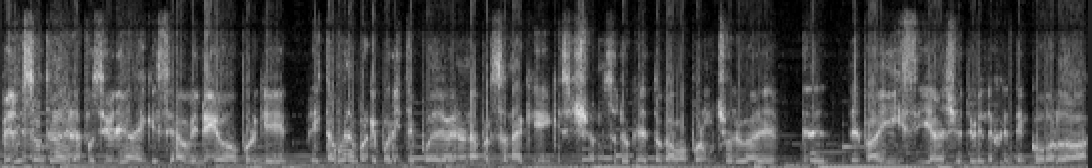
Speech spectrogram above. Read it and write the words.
Pero es otra de las posibilidades que se abrió porque está bueno porque por ahí te puede ver una persona que, qué sé yo, nosotros que tocamos por muchos lugares del país y ahora yo estoy viendo gente en Córdoba,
